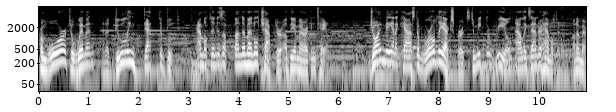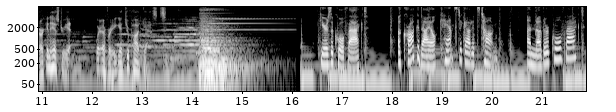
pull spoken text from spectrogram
From war to women and a dueling death to boot, Hamilton is a fundamental chapter of the American tale. Join me and a cast of worldly experts to meet the real Alexander Hamilton on American History Hit, wherever you get your podcasts. Here's a cool fact a crocodile can't stick out its tongue. Another cool fact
